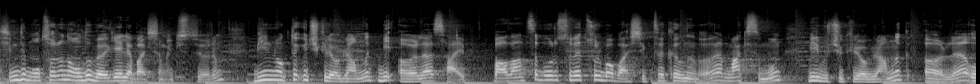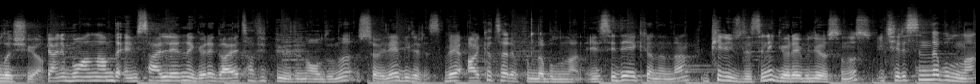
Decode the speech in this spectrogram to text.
Şimdi motorun olduğu bölgeyle başlamak istiyorum. 1.3 kilogramlık bir ağırlığa sahip. Bağlantı borusu ve turbo başlık takıldığında da maksimum 1.5 kilogramlık ağırlığa ulaşıyor. Yani bu anlamda emsallerine göre gayet hafif bir ürün olduğunu söyleyebiliriz. Ve arka tarafında bulunan LCD ekranından pil yüzdesini görebiliyorsunuz. İçerisinde bulunan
